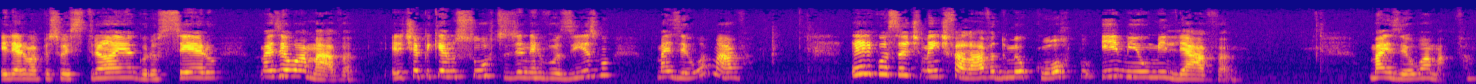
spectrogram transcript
Ele era uma pessoa estranha, grosseiro, mas eu o amava. Ele tinha pequenos surtos de nervosismo, mas eu o amava. Ele constantemente falava do meu corpo e me humilhava, mas eu o amava.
